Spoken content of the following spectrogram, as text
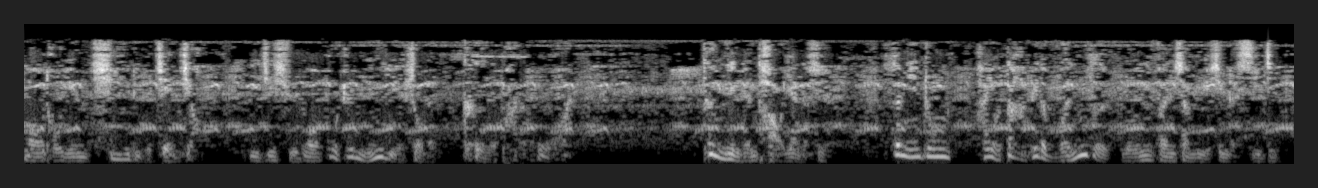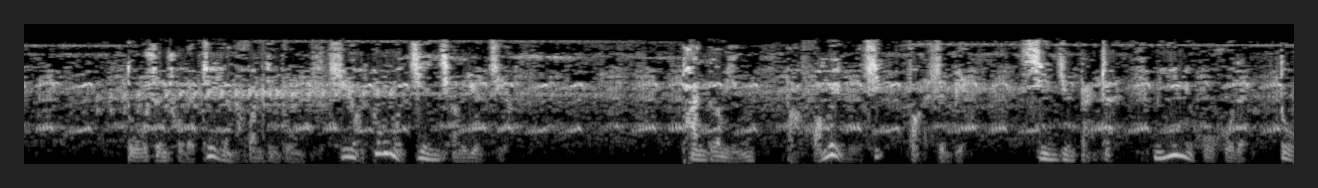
猫头鹰凄厉的尖叫，以及许多不知名野兽的可怕的破坏。更令人讨厌的是，森林中还有大批的蚊子轮番向旅行者袭击。独身处在这样的环境中，需要多么坚强的勇气啊！潘德明把防卫武器放在身边，心惊胆战、迷迷糊糊的度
